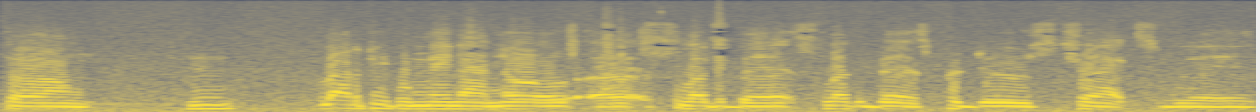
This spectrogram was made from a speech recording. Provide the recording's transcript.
So um, hmm, a lot of people may not know uh, Slugabed. Slugabed's produced tracks with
